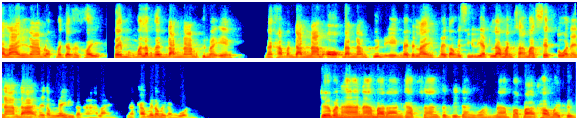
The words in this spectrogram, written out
ละลายในน้ำหรอก มันจะค่อยๆ เต็มของมันแล้วมันก็ดันน้ำขึ้นมาเองนะครับ มันดันน้ำออกดันน้ำขึ้นเอง ไม่เป็นไร ไม่ต้องไปซีเรียสแล้วมันสามารถเซตตัวในน้ำได้ ไม่ต้องไม่มีปัญหาอะไรนะครับ ไม่ต้องไปกังวล เจอปัญหาน้ำบาดาลครับ สร้างตึกที่จังหวัดน้ำประปาเข้าไม่ถึง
